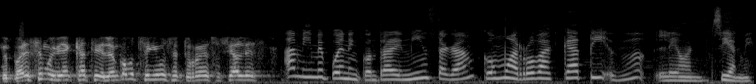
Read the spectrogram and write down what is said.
Me parece muy bien, Katy de León. ¿Cómo te seguimos en tus redes sociales? A mí me pueden encontrar en Instagram como arroba Katy León. Síganme.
